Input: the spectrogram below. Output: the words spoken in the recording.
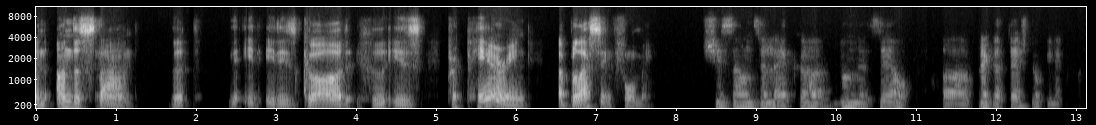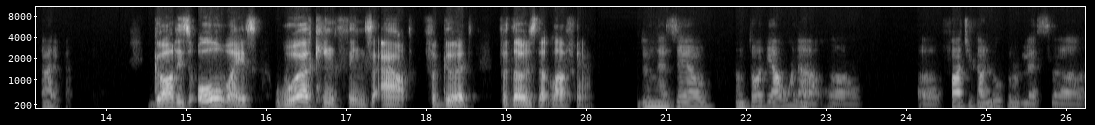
and understand that it, it is God who is preparing a blessing for me. și să înțeleg că Dumnezeu uh, pregătește o binecuvântare pentru God is always working things out for good for those that love Him. Dumnezeu întotdeauna uh, uh, face ca lucrurile să,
